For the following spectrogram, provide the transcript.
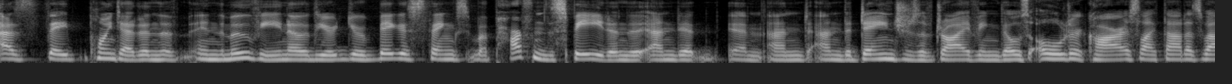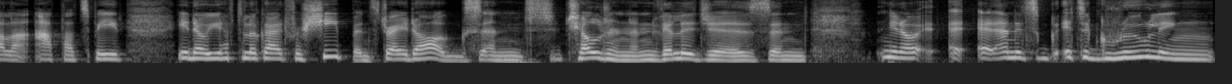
as they point out in the in the movie, you know, your your biggest things, apart from the speed and the and the, and, and and the dangers of driving those older cars like that as well at that speed, you know, you have to look out for sheep and stray dogs and Hmm. children and villages and you know, and it's it's a grueling,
